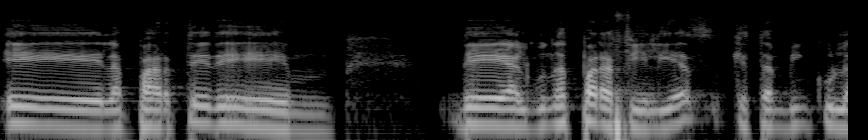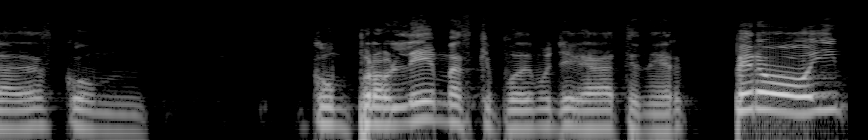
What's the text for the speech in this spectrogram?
eh, la parte de, algunas parafilias que están vinculadas con problemas que podemos llegar a tener. Pero hoy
